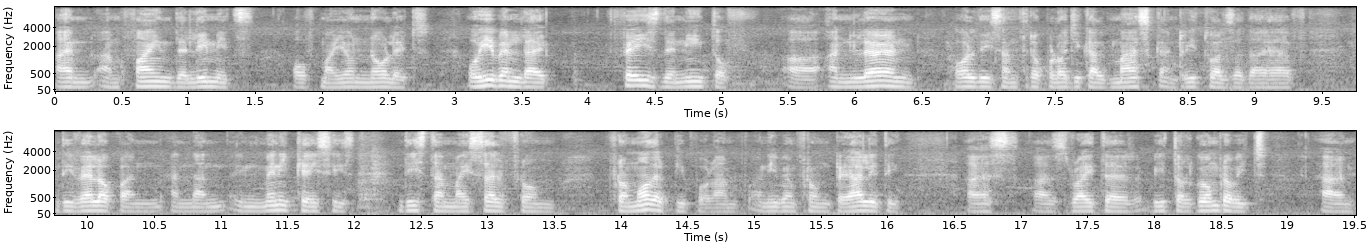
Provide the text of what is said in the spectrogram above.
and and find the limits of my own knowledge, or even like face the need of uh, unlearn all these anthropological masks and rituals that I have developed, and, and, and in many cases distance myself from from other people and, and even from reality, as as writer Witold Gombrowicz um,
